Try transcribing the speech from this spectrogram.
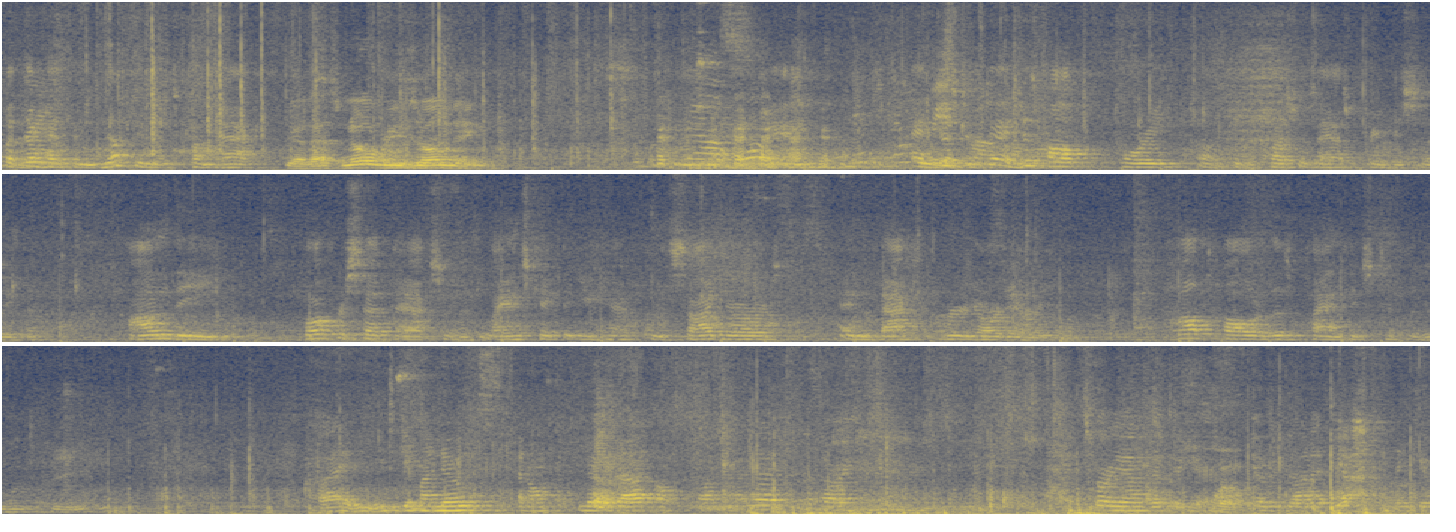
But there has been nothing that's come back. Yeah, that's no rezoning. And and just, and just follow, up, uh, to the questions asked previously, on the buffer setbacks or the landscape that you have on the side yards and the back rear yard area, How tall are those plantings typically going to be? I need to get my notes. I don't know that off the top of my head. Sorry. Sorry, I'm good to hear. Yeah, you got it. Yeah, thank you.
